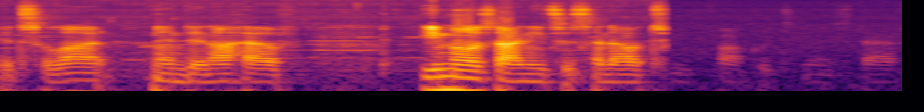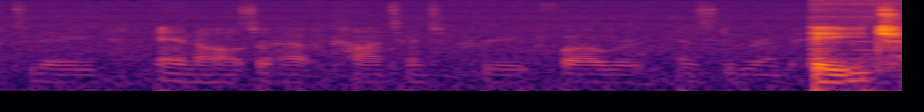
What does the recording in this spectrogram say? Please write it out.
it's a lot. And then I have emails I need to send out to faculty and staff today and I also have content to create for our Instagram page.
